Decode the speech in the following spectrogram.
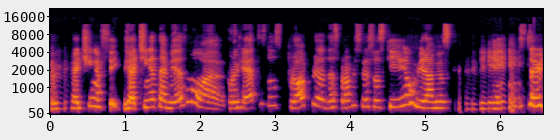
eu já tinha feito. Já tinha até mesmo uh, projetos dos próprios, das próprias pessoas que iam virar meus clientes, eu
